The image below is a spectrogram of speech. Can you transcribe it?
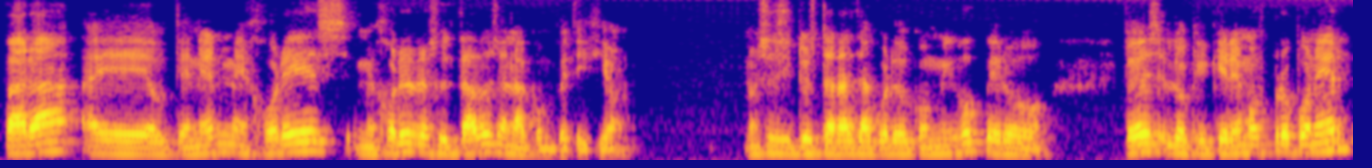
para eh, obtener mejores, mejores resultados en la competición. No sé si tú estarás de acuerdo conmigo, pero entonces lo que queremos proponer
